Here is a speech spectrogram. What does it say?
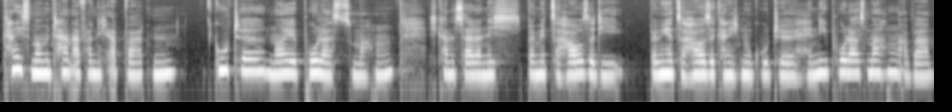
kann ich es momentan einfach nicht abwarten, gute neue Polars zu machen. Ich kann es leider nicht bei mir zu Hause. Die bei mir zu Hause kann ich nur gute Handy-Polars machen, aber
